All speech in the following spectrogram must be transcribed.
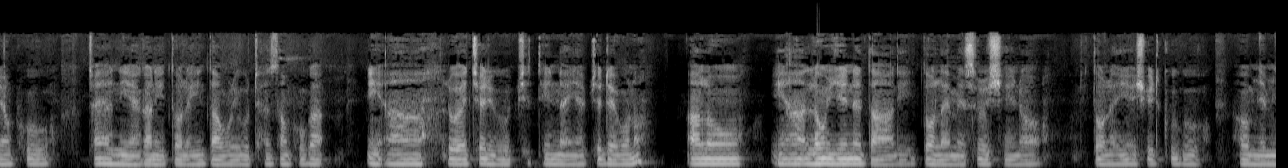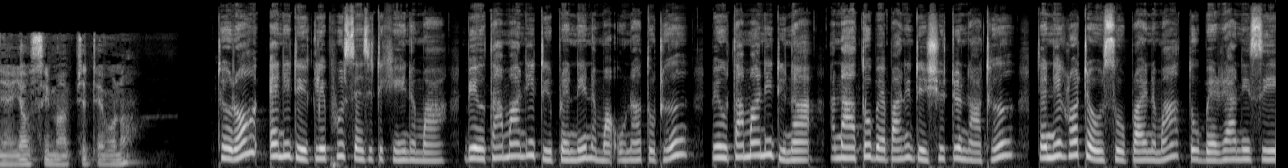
ရောက်ဖို့ကြားရနေရာကနေတော်လိုင်းတာဝန်တွေကိုထမ်းဆောင်ဖို့က အင်အားလိုအပ်ချက်တွေကိုဖြစ်တင်နိုင်ရဖြစ်တယ်ပေါ့နော်အားလုံးအင်အားအလုံးရင်းနဲ့တာဒီတော်လိုင်းမယ်ဆိုလို့ရှိရင်တော့ဒီတော်လိုင်းရဲ့အရွှေတစ်ခုကိုဟိုမြမြရောက်စေမှာဖြစ်တယ်ပေါ့နော်ထို့တော့အန်ဒီဒီကလစ်ဖုဆန်စီတခေနမှာဘေလ်တာမနီဒီပရနေနမှာအိုနာတုထဘေလ်တာမနီဒီနာအနာတုဘေပါနီဒီရှုတွနာထတနိဂရတိုဆူပရိုင်နမှာတူဘေရာနီစီ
